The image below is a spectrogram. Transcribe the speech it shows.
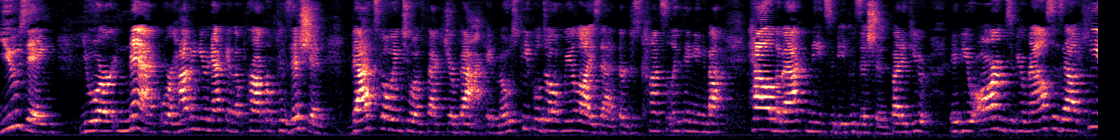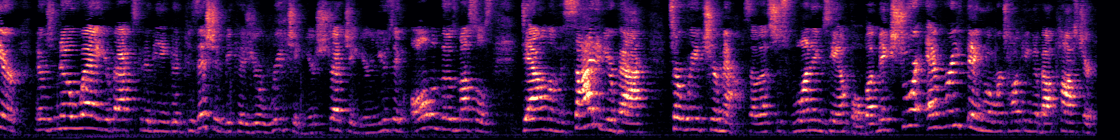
using your neck or having your neck in the proper position. That's going to affect your back. And most people don't realize that. They're just constantly thinking about how the back needs to be positioned. But if you if your arms, if your mouse is out here, there's no way your back's going to be in good position because you're reaching, you're stretching, you're using all of those muscles down on the side of your back to reach your mouth. So that's just one example. But make sure everything when we're talking about posture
